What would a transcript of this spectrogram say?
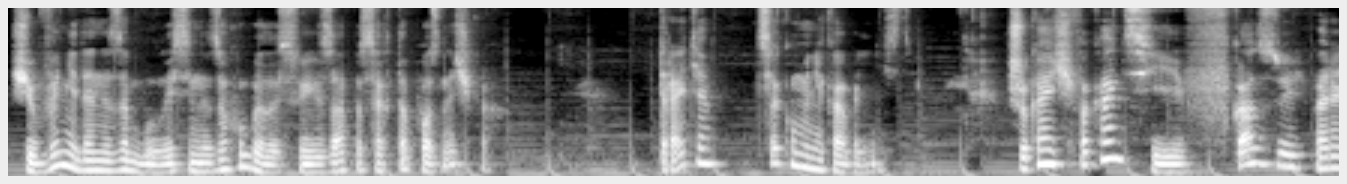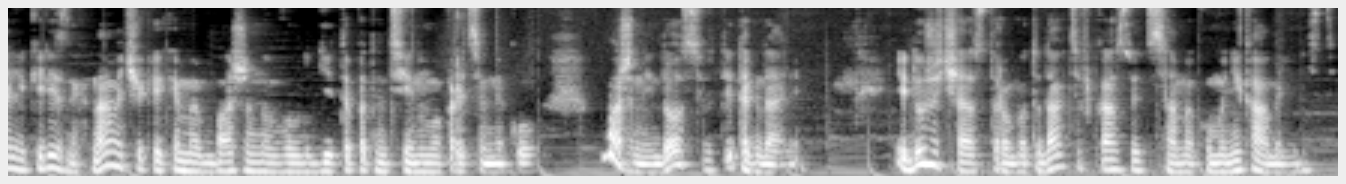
щоб ви ніде не забулись і не загубили в своїх записах та позначках. Третє це комунікабельність. Шукаючи вакансії, вказують перелік різних навичок, якими бажано володіти потенційному працівнику, бажаний досвід і так далі. І дуже часто роботодавці вказують саме комунікабельність.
